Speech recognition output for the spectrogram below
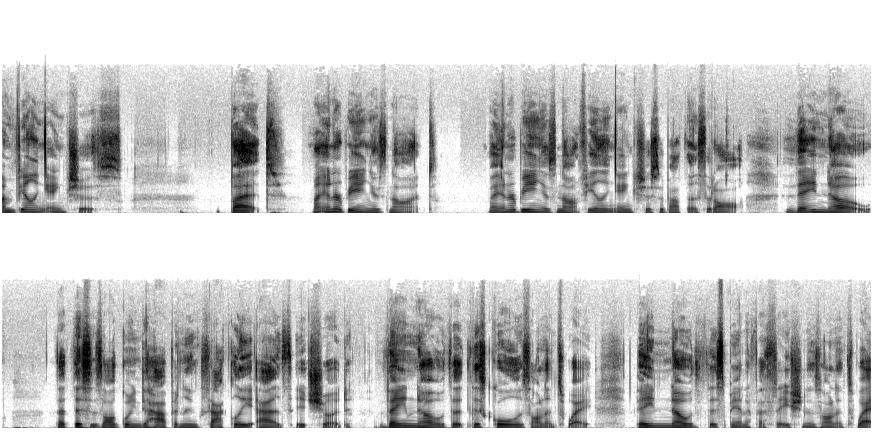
I'm feeling anxious. But my inner being is not. My inner being is not feeling anxious about this at all. They know that this is all going to happen exactly as it should. They know that this goal is on its way. They know that this manifestation is on its way.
